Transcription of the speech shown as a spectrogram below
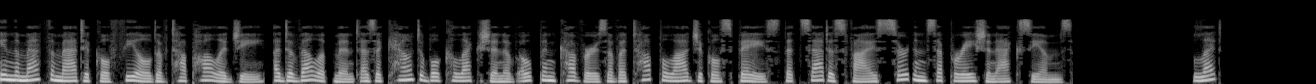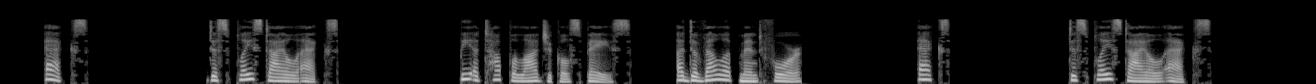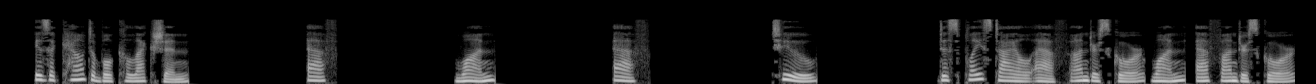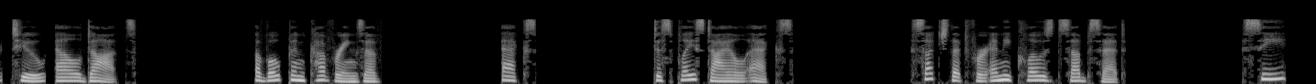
In the mathematical field of topology, a development is a countable collection of open covers of a topological space that satisfies certain separation axioms. Let X X be a topological space. A development for X X is a countable collection F 1 f 2 display style f underscore 1 f underscore 2 l dots of open coverings of x display style x such that for any closed subset c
